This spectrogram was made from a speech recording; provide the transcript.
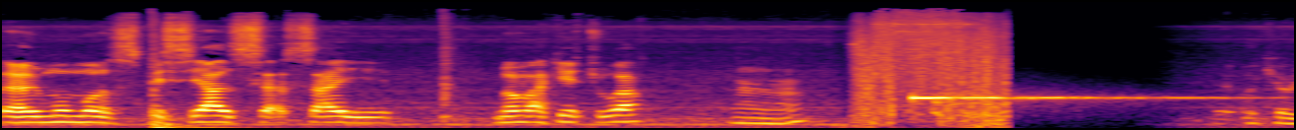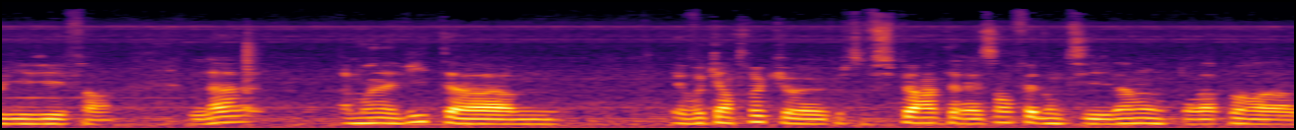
à un moment spécial, ça, ça il m'a marqué, tu vois. Ok Olivier, enfin là, à mon avis, tu as évoqué un truc euh, que je trouve super intéressant en fait, donc c'est évidemment ton rapport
